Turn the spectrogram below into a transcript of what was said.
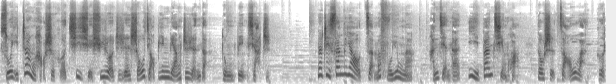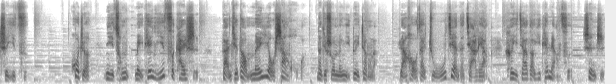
所以正好适合气血虚弱之人、手脚冰凉之人的冬病夏治。那这三个药怎么服用呢？很简单，一般情况都是早晚各吃一次，或者你从每天一次开始，感觉到没有上火，那就说明你对症了，然后再逐渐的加量，可以加到一天两次，甚至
